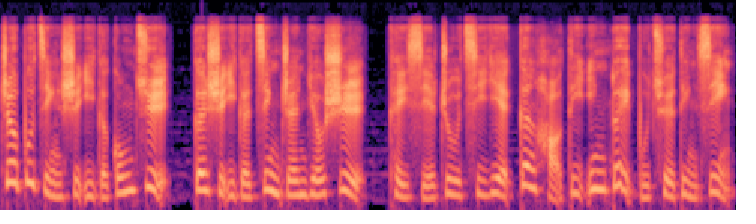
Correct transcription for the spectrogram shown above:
这不仅是一个工具，更是一个竞争优势，可以协助企业更好地应对不确定性。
